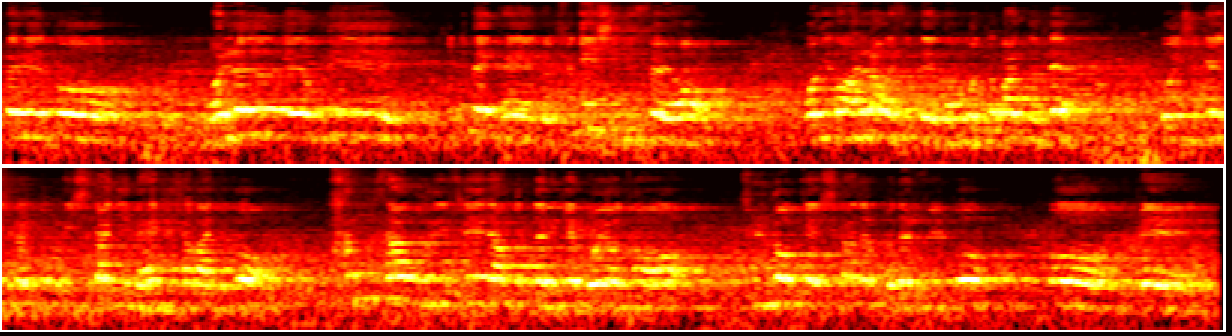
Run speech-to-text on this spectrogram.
특별히 또 원래는 게 우리 푸드뱅크에 그 휴게실 있어요. 거기서 하려고 때 너무 좁았는데 그 휴게실을 또 우리 시장님이 해주셔가지고 항상 우리 수혜자분들 이렇게 모여서 즐겁게 시간을 보낼 수 있고 또 이렇게 예,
